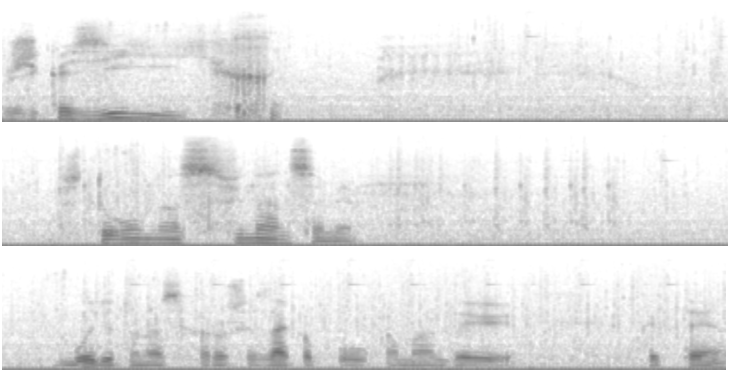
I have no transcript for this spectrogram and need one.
Жикази. Что у нас с финансами? Будет у нас хороший закуп у команды КТ.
